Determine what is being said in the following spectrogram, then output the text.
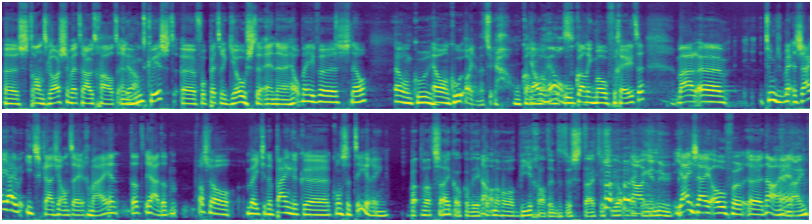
Eh Strand Larsen werd eruit gehaald en Ja. Roentquist. eh, voor Patrick Joosten en eh, help me even snel. El Koeri. Elwan Koer. Oh ja, natuurlijk. Ja, hoe, kan Jouw ik me, held. hoe, hoe kan ik me ook vergeten? Maar ehm, toen zei jij iets, Klaas-Jan, tegen mij. En dat, ja, dat was wel een beetje een pijnlijke constatering. Wat, wat zei ik ook alweer? Ik Nou. heb nogal wat bier gehad in de tussentijd tussen die opmerkingen en nu. Jij zei over... eh nou, hè, wijn.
